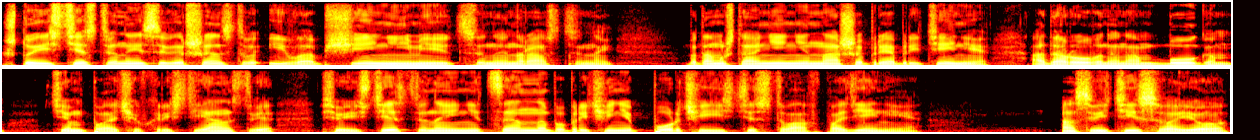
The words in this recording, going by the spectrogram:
Что естественные совершенства и вообще не имеют цены нравственной, потому что они не наше приобретение, а дарованы нам Богом – тем паче в христианстве все естественно и неценно по причине порчи естества в падении. Освети свое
